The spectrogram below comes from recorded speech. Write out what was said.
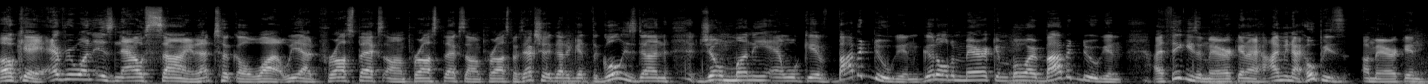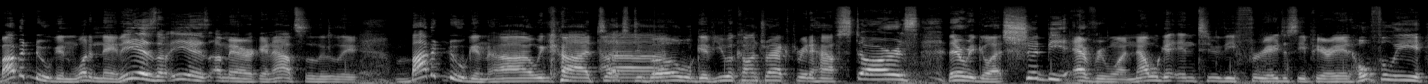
Okay, everyone is now signed. That took a while. We had prospects on prospects on prospects. Actually, I got to get the goalies done. Joe Money, and we'll give Bobby Dugan, good old American boy, Bobby Dugan. I think he's American. I, I mean, I hope he's American. Bobby Dugan, what a name. He is. He is American, absolutely. Bobby Dugan. Uh, we got Alex uh, Dubois. We'll give you a contract, three and a half stars. There we go. That should be everyone. Now we'll get into the free agency period. Hopefully,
